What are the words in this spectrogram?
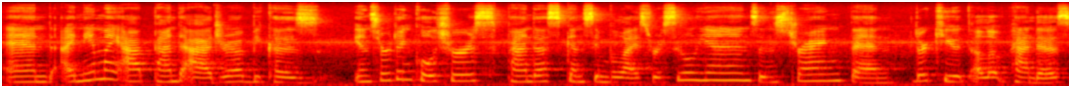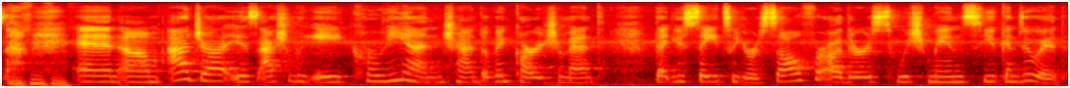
And I named my app Panda Aja because in certain cultures, pandas can symbolize resilience and strength, and they're cute. I love pandas. and um, Aja is actually a Korean chant of encouragement that you say to yourself or others, which means you can do it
